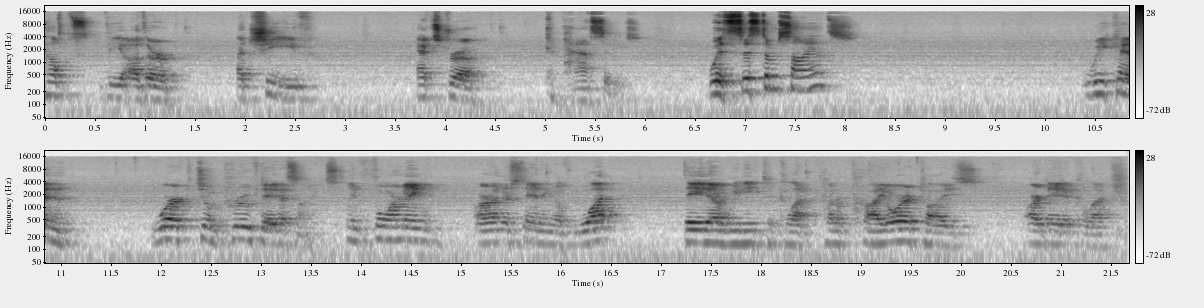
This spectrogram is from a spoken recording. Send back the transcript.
helps the other achieve extra capacities. With system science, we can work to improve data science, informing our understanding of what data we need to collect, how to prioritize our data collection.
